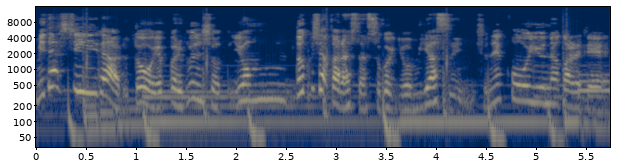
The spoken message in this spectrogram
見出しがあると、やっぱり文章って読読者からしたらすごい読みやすいんですよね。こういう流れで、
